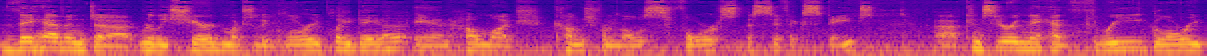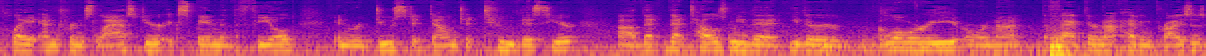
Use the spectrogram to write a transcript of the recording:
they haven't uh, really shared much of the glory play data and how much comes from those four specific states. Uh, considering they had three glory play entrants last year, expanded the field and reduced it down to two this year, uh, that that tells me that either glory or not the fact they're not having prizes,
